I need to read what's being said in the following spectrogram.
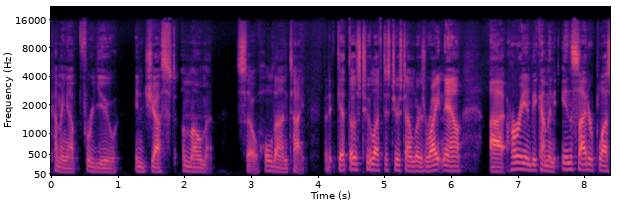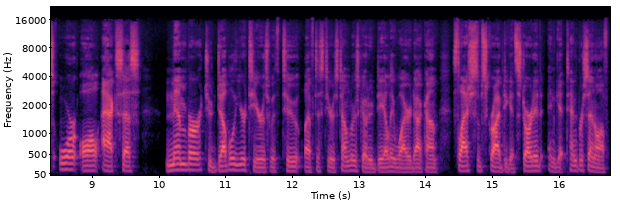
coming up for you in just a moment. So hold on tight. But get those two leftist tears tumblers right now. Uh, hurry and become an Insider Plus or All Access member to double your tiers with two leftist tears tumblers. Go to dailywire.com slash subscribe to get started and get 10% off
